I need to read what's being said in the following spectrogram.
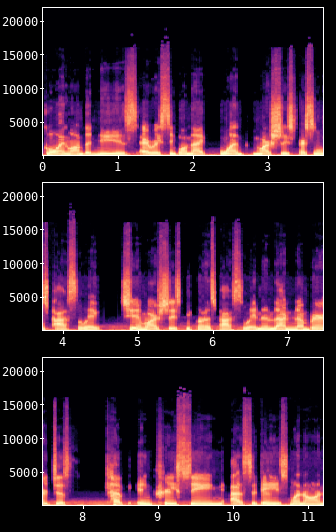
going on the news every single night. One Marshallese person has passed away. Two Marshallese people has passed away. And then that number just kept increasing as the days went on.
